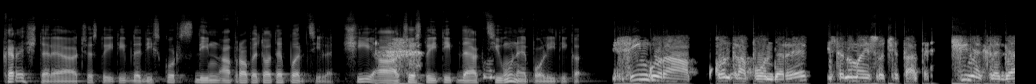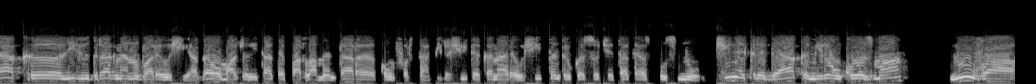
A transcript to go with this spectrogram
creștere a acestui tip de discurs din aproape toate părțile și a acestui tip de acțiune politică? Singura contrapondere este numai în societate. Cine credea că Liviu Dragnea nu va reuși? Avea o majoritate parlamentară confortabilă și uite că n-a reușit pentru că societatea a spus nu. Cine credea că Miron Cozma nu va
